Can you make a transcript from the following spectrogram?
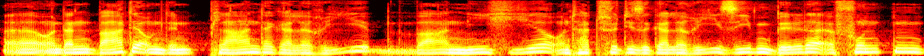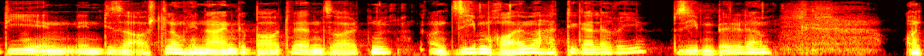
Äh, und dann bat er um den Plan der Galerie, war nie hier und hat für diese Galerie sieben Bilder erfunden, die in, in diese Ausstellung hineingebaut werden sollten. Und sieben Räume hat die Galerie, sieben Bilder. Und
